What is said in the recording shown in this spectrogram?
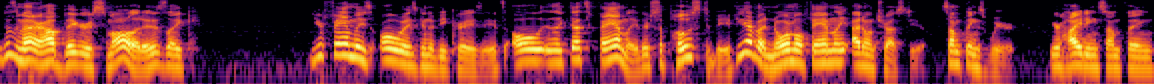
it doesn't matter how big or small it is. Like, your family's always going to be crazy. It's all like that's family. They're supposed to be. If you have a normal family, I don't trust you. Something's weird. You're hiding something.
